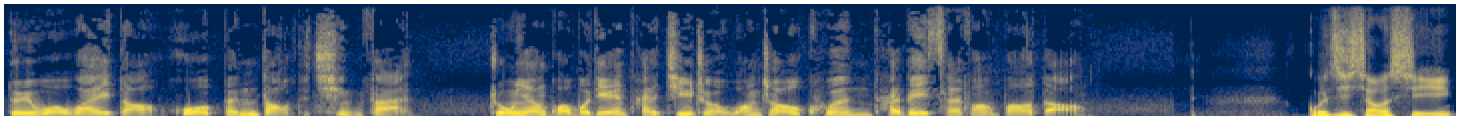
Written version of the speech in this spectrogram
对我外岛或本岛的侵犯。中央广播电台记者王兆坤台北采访报道。国际消息：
